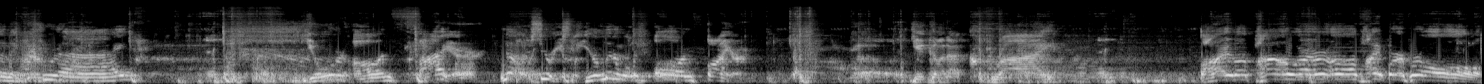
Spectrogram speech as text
gonna cry. You're on fire. No, seriously, you're literally on fire. You're gonna cry. By the power of Hyper Brawl.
